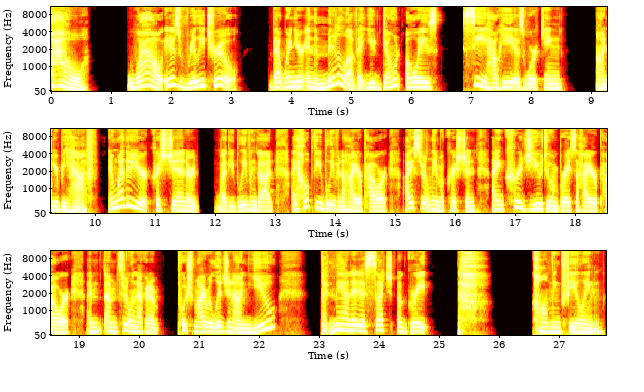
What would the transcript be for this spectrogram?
wow, wow, it is really true that when you're in the middle of it, you don't always see how he is working on your behalf. And whether you're a Christian or whether you believe in God, I hope that you believe in a higher power. I certainly am a Christian. I encourage you to embrace a higher power. I'm, I'm certainly not going to push my religion on you, but man, it is such a great calming feeling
